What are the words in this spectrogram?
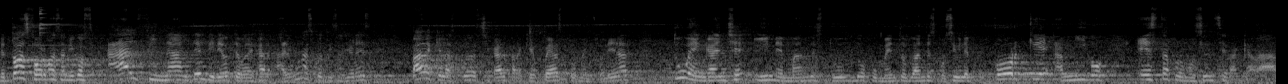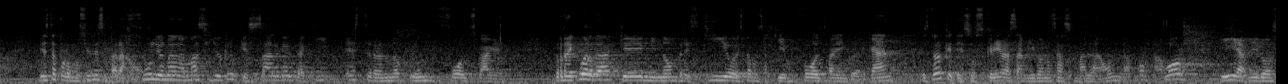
De todas formas, amigos, al final del video te voy a dejar algunas cotizaciones para que las puedas checar, para que veas tu mensualidad, tu enganche y me mandes tus documentos lo antes posible. Porque, amigo, esta promoción se va a acabar esta promoción es para julio nada más y yo creo que salgas de aquí estrenando un Volkswagen. Recuerda que mi nombre es Kio, estamos aquí en Volkswagen Coyacán. Espero que te suscribas, amigo, no seas mala onda, por favor. Y amigos,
